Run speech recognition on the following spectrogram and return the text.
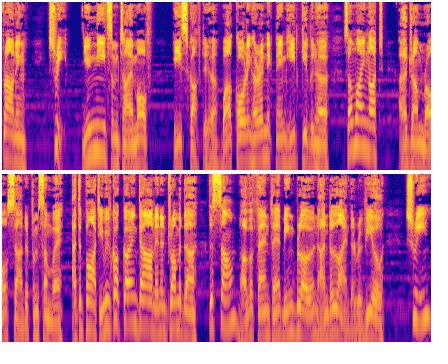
frowning. Sri, you need some time off. He scoffed at her while calling her a nickname he'd given her, so why not? A drum roll sounded from somewhere. At the party we've got going down in Andromeda, the sound of a fanfare being blown underlined the reveal. Shri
